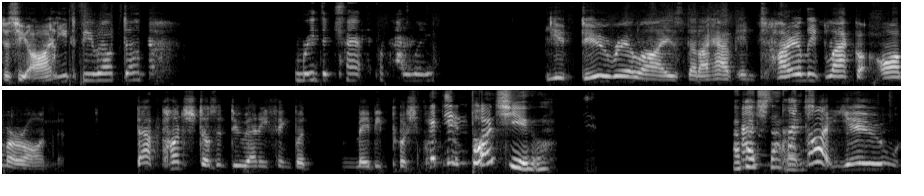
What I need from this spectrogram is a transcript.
Does the eye need to be wrapped up? Read the chat properly. You do realize that I have entirely black armor on. That punch doesn't do anything but maybe push me. I didn't punch you. I punched that one. Not you.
